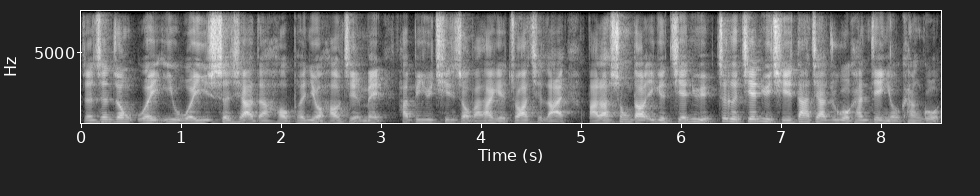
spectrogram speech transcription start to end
人生中唯一唯一剩下的好朋友、好姐妹，她必须亲手把她给抓起来，把她送到一个监狱。这个监狱其实大家如果看电影有看过，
